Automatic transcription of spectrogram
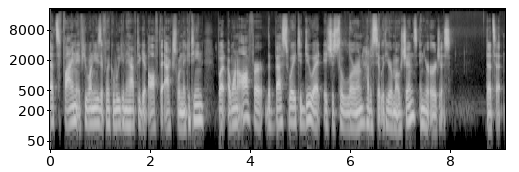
that's fine if you want to use it for like a week and a half to get off the actual nicotine. But I want to offer the best way to do it is just to learn how to sit with your emotions and your urges. That's it.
